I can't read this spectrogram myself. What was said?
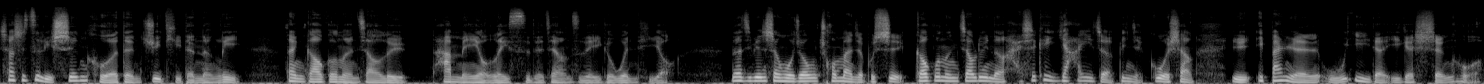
像是自理生活等具体的能力，但高功能焦虑它没有类似的这样子的一个问题哦。那即便生活中充满着不适，高功能焦虑呢，还是可以压抑着，并且过上与一般人无异的一个生活。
